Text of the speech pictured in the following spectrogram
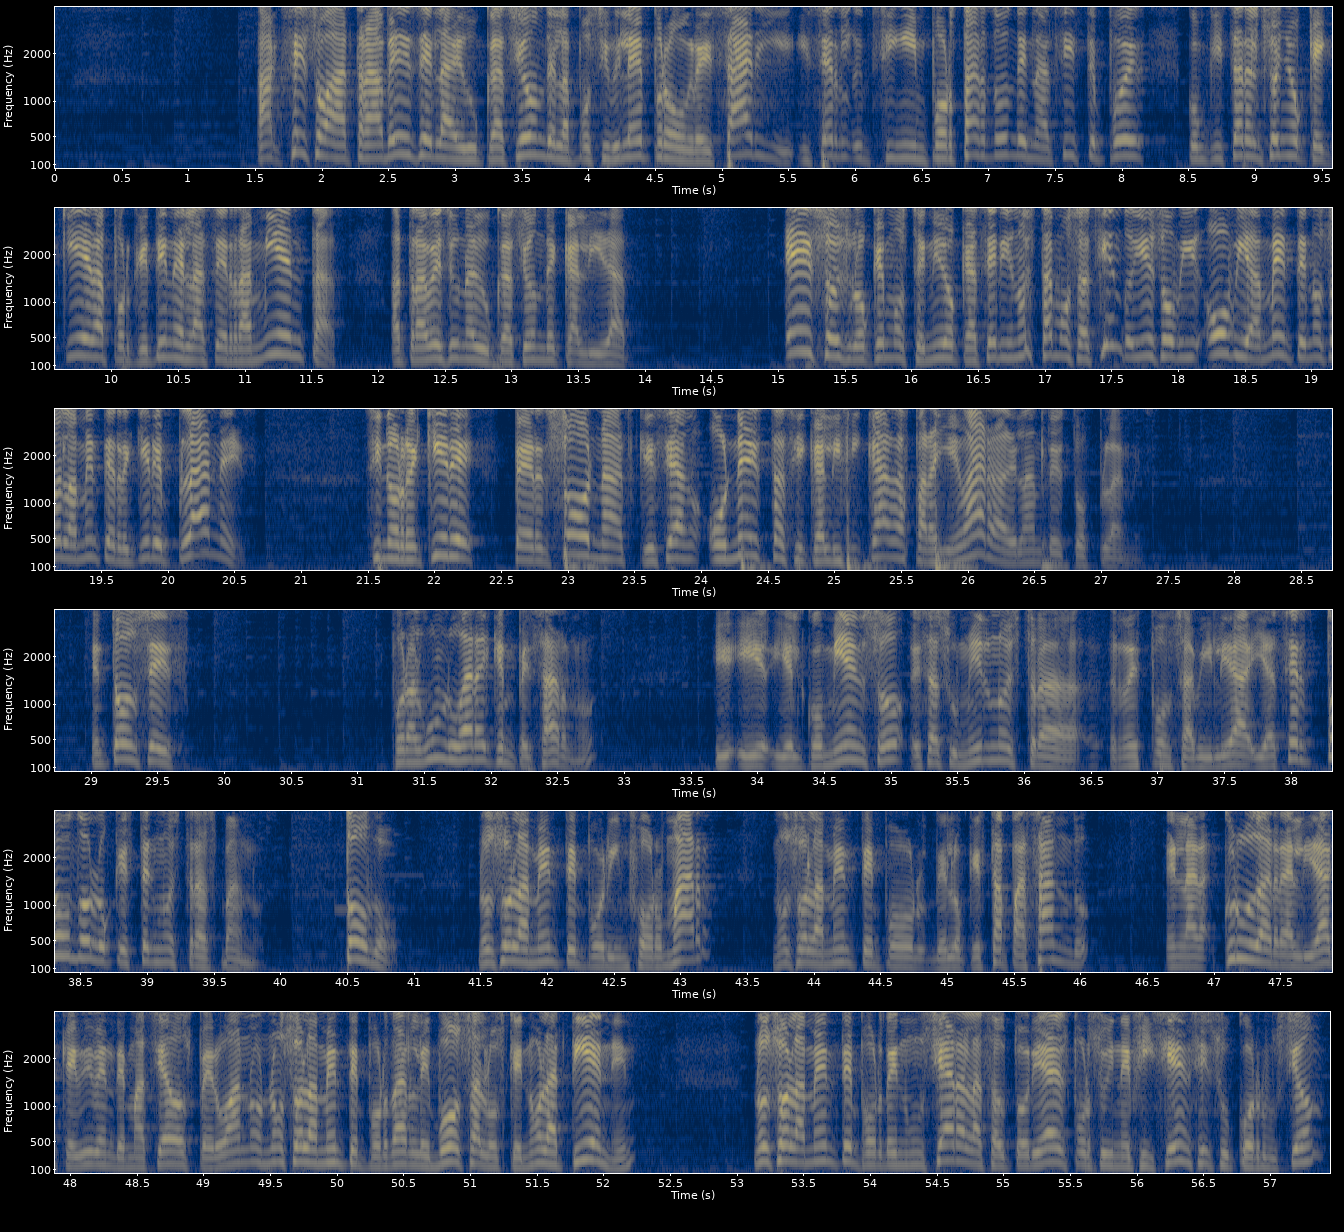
Acceso a, través de la educación, de la posibilidad de progresar y, ser, sin importar dónde naciste, puedes conquistar el sueño que quieras porque tienes las herramientas a través de una educación de calidad. Eso es lo que hemos tenido que hacer y no estamos haciendo. Y eso obviamente no solamente requiere planes, sino requiere personas que sean honestas y calificadas para llevar adelante estos planes. Entonces, por algún lugar hay que empezar, ¿no? Y, y, el comienzo es asumir nuestra responsabilidad y hacer todo lo que esté en nuestras manos. Todo. No solamente por informar, no solamente por de lo que está pasando en la cruda realidad que viven demasiados peruanos, no solamente por darle voz a los que no la tienen, no solamente por denunciar a las autoridades por su ineficiencia y su corrupción,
